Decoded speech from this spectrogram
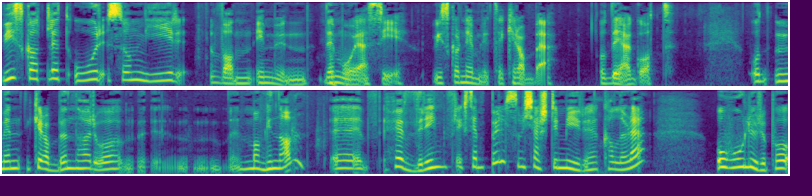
Vi skal til et ord som gir vann i munnen, det må jeg si. Vi skal nemlig til krabbe, og det er godt. Og, men krabben har òg mange navn. Eh, Høvring, for eksempel, som Kjersti Myhre kaller det. Og hun lurer på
